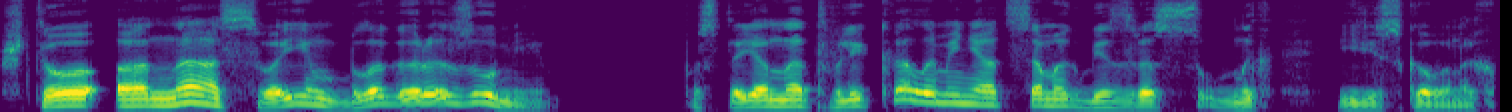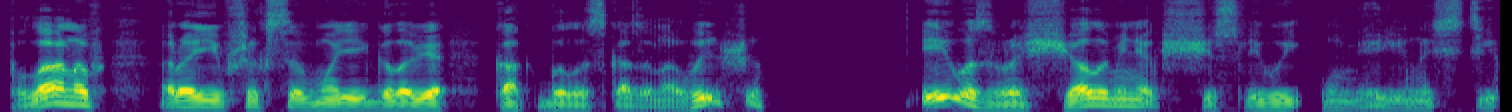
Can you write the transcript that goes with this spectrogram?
что она своим благоразумием постоянно отвлекала меня от самых безрассудных и рискованных планов, роившихся в моей голове, как было сказано выше, и возвращала меня к счастливой умеренности.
